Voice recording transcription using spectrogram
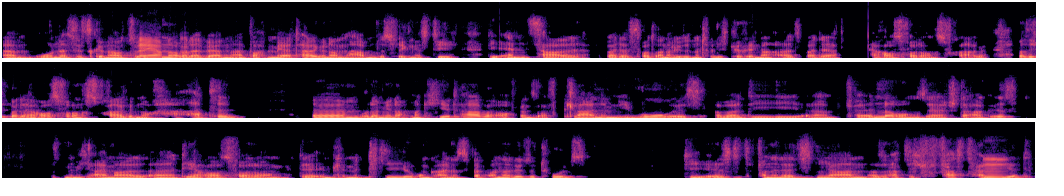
Ähm, ohne es jetzt genau zu wissen, aber da werden einfach mehr teilgenommen haben. Deswegen ist die, die Endzahl bei der SWOT-Analyse natürlich geringer als bei der Herausforderungsfrage. Was ich bei der Herausforderungsfrage noch hatte, ähm, oder mir noch markiert habe, auch wenn es auf kleinem Niveau ist, aber die äh, Veränderung sehr stark ist, ist nämlich einmal äh, die Herausforderung der Implementierung eines Web-Analyse-Tools die ist von den letzten Jahren, also hat sich fast mhm. halbiert mhm.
